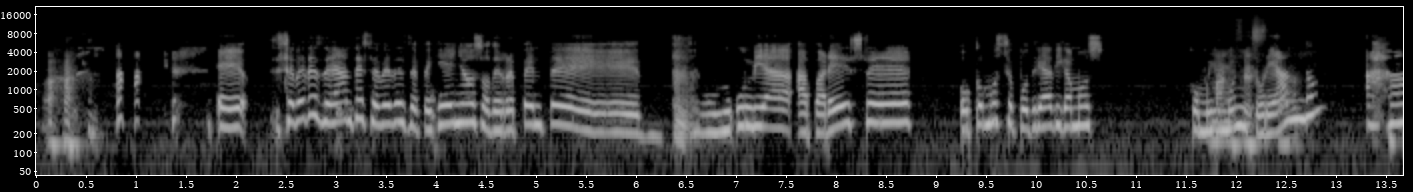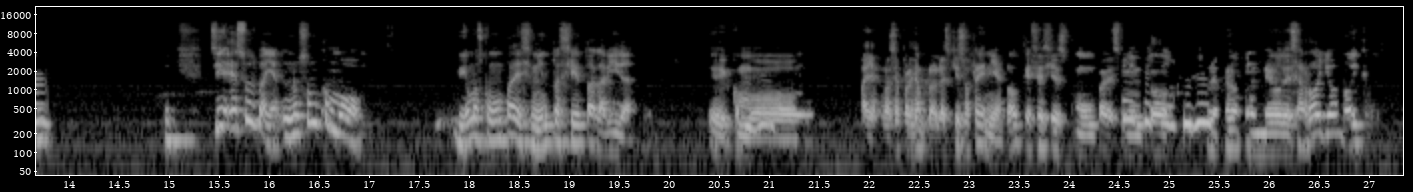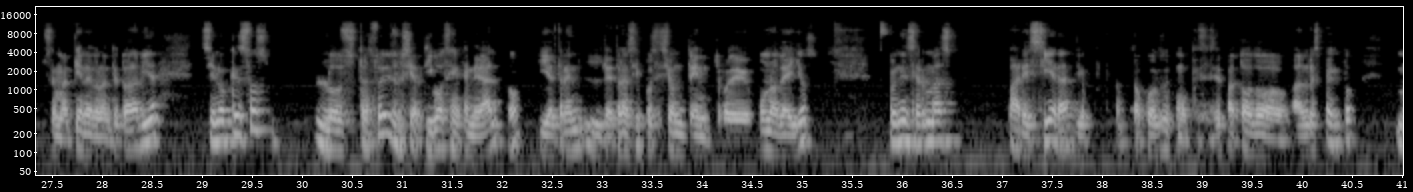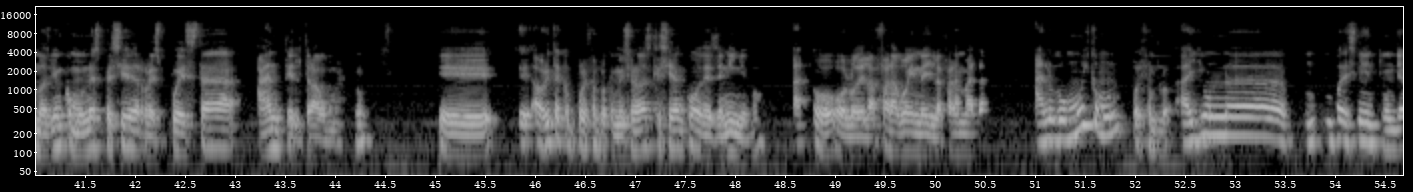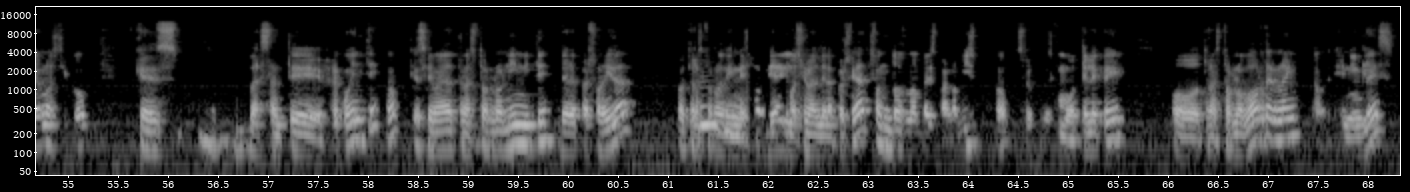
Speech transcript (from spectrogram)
eh, se ve desde antes, se ve desde pequeños o de repente un día aparece o cómo se podría, digamos, como ir monitoreando. Ajá. Sí, esos, vaya, no son como, digamos, como un padecimiento así de toda la vida. Eh, como, vaya, no sé, por ejemplo, la esquizofrenia, ¿no? Que ese sí es como un padecimiento sí, con neurodesarrollo, ¿no? Y que se mantiene durante toda la vida, sino que esos los trastornos disociativos en general, ¿no? y el tren de transiposición dentro de uno de ellos, pueden ser más pareciera, digo, tampoco es como que se sepa todo al respecto, más bien como una especie de respuesta ante el trauma. ¿no? Eh, eh, ahorita, por ejemplo, que mencionabas que eran como desde niño, ¿no? Ah, o, lo de la fara buena y la fara mala, algo muy común, por ejemplo, hay una, un padecimiento, un diagnóstico que es bastante frecuente, ¿no? que se llama trastorno límite de la personalidad o trastorno de inestabilidad emocional de la personalidad. Son dos nombres para lo mismo, ¿no? es como TLP o trastorno borderline en inglés.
